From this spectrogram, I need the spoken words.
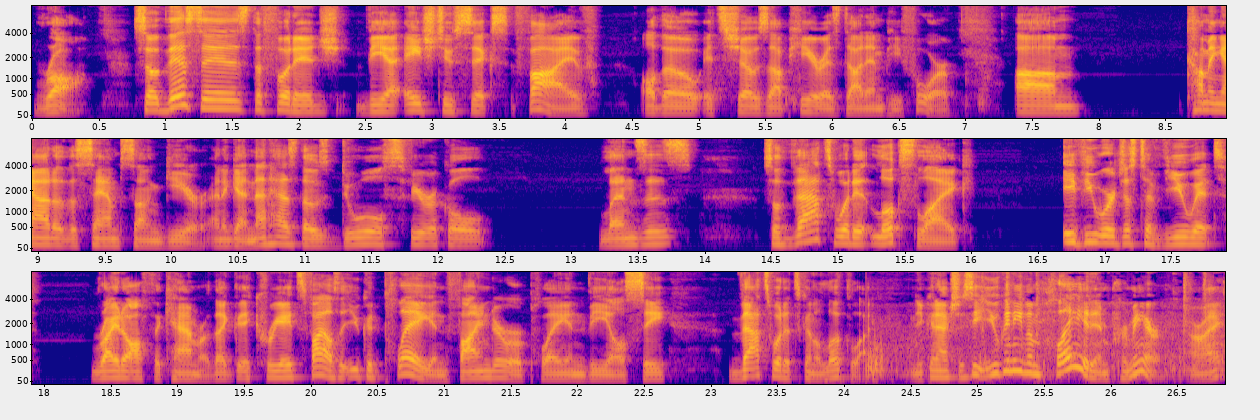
raw. So this is the footage via H.265, although it shows up here as .mp4, um, coming out of the Samsung Gear. And again, that has those dual spherical lenses so that's what it looks like if you were just to view it right off the camera. Like it creates files that you could play in Finder or play in VLC. That's what it's going to look like. And you can actually see. You can even play it in Premiere, all right?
